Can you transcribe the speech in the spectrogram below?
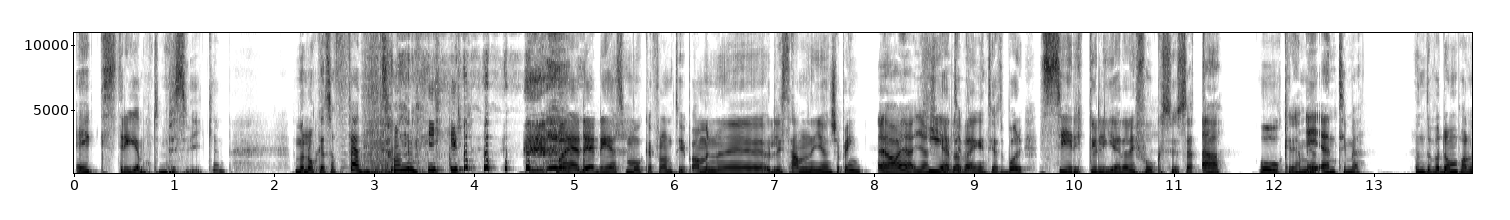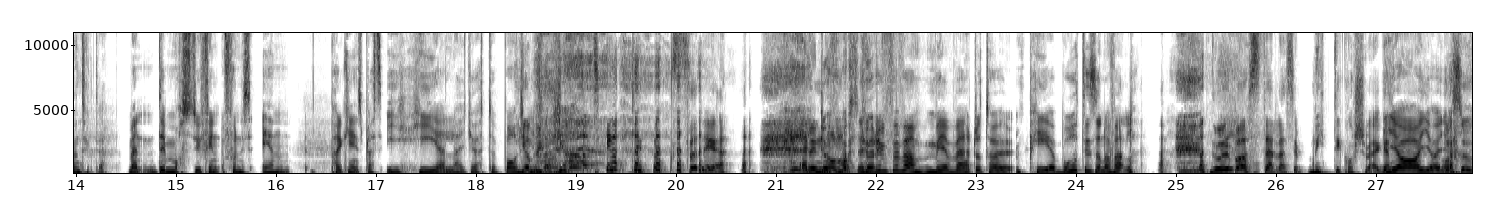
Extremt besviken. Man åker alltså 15 mil. Vad är det? Det är som att åka från typ ja, men, eh, Ulricehamn, Jönköping, Ja, ja, Jönköping hela typ. vägen till Göteborg, cirkulerar i fokushuset Ja, och åker hem i igen. en timme. Undrar vad de barnen tyckte. Men det måste ju funnits en parkeringsplats i hela Göteborg. Ja, men jag tänkte också det. Eller Då, någon måste, då är det för fan mer värt att ta en p-bot i sådana fall. Då är det bara att ställa sig mitt i korsvägen. Ja, ja, ja. Och, så,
